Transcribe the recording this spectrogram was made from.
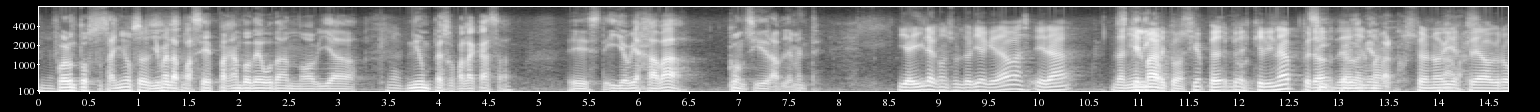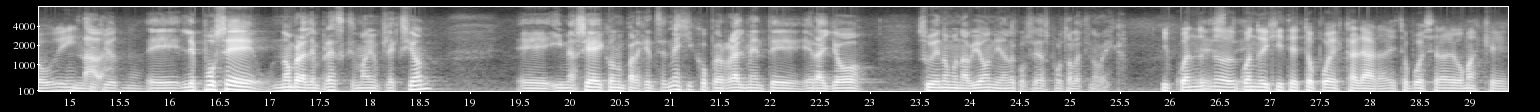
mira. Fueron todos esos años Todos que yo me la pasé pagando deuda, no había Claro. ni un peso para la casa. Este, y yo viajaba considerablemente. Y ahí la consultoría que dabas era Daniel Scaling Up, Marcos. siempre- Scaling Up, pero Sí, de pero Daniel, Daniel Marcos. Marcos, Pero no habías creado Grow. Institute. nada. Eh, le puse un nombre a la empresa que se llamaba Inflexión eh, y me hacía ahí con un par de gentes en México, pero realmente era yo subiéndome un avión y dando consultorías por toda Latinoamérica. ¿Y cuándo, no- Este- cuándo dijiste esto puede escalar? Esto puede ser algo más que,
